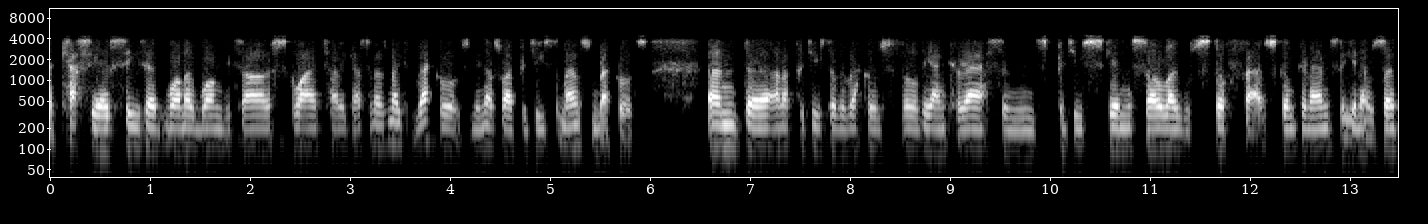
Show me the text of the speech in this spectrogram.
a Casio CZ101 guitar, a Squier Telecaster, and I was making records. I mean, that's why I produced the Mansun records and uh, and I produced other records for the Anchoress and produced skin solo stuff out of Skunk Anansie, you know. So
